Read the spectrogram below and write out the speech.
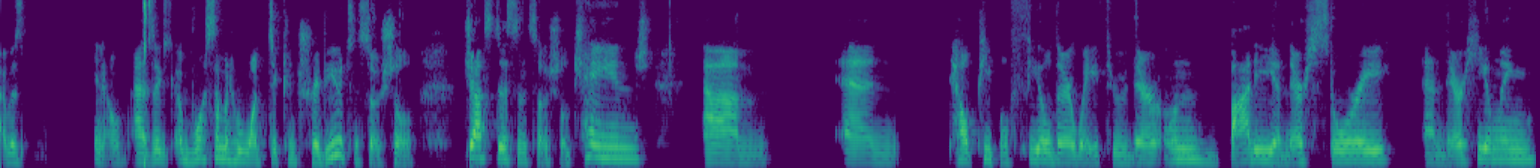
i was you know as a someone who wants to contribute to social justice and social change um, and help people feel their way through their own body and their story and their healing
